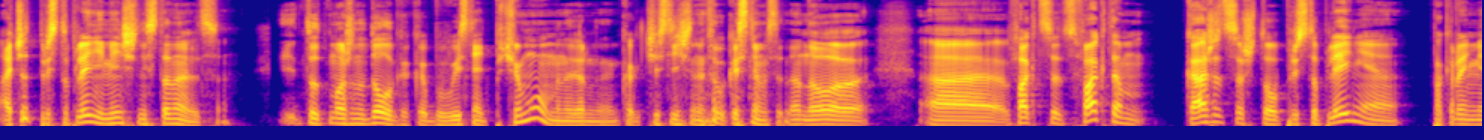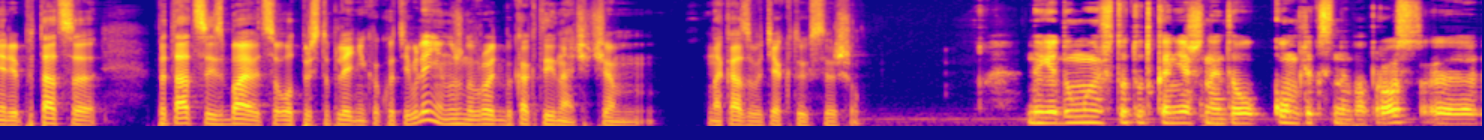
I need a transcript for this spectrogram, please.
а что-то преступлений меньше не становится. И тут можно долго как бы выяснять, почему, мы, наверное, как частично этого коснемся, да, но а, факт с фактом, кажется, что преступление, по крайней мере, пытаться, пытаться избавиться от преступления какого-то явления нужно вроде бы как-то иначе, чем наказывать тех, кто их совершил. Ну, я думаю, что тут, конечно, это комплексный вопрос, э,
